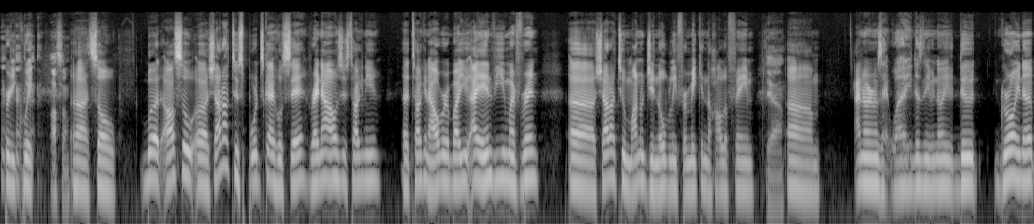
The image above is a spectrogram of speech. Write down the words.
pretty quick. Awesome. Uh, so, but also uh, shout out to sports guy Jose. Right now, I was just talking to you, uh, talking to Albert about you. I envy you, my friend. Uh, shout out to Manu Ginobili for making the Hall of Fame. Yeah. Um, I know everyone's like, "What? He doesn't even know you, dude." Growing up,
